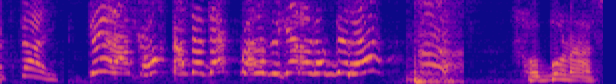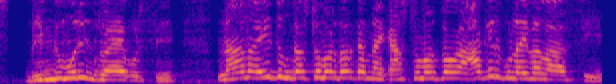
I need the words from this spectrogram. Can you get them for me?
একটাই কে রাখ হকটাতে দেখ পারেছে ঢোক দে রে? সর্বনাশ। বিন্দু মরিচ দয়া পড়ছে না না ইদুম কাস্টমার দরকার নাই। কাস্টমার তো আগের গুলাই বেলা আছিল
